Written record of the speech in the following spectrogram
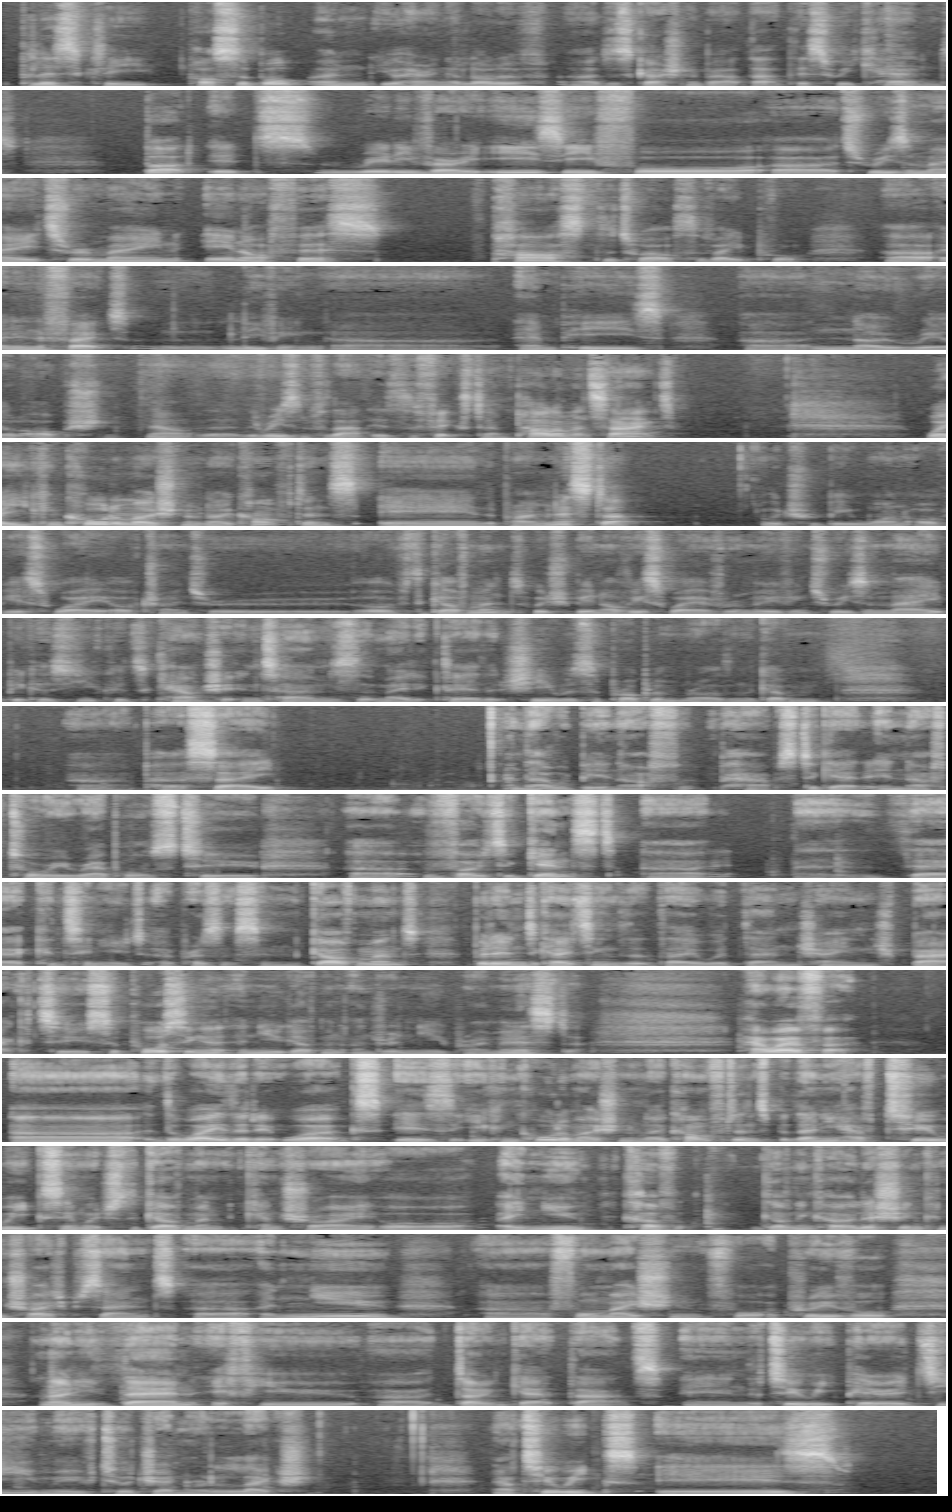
politically possible, and you're hearing a lot of uh, discussion about that this weekend. But it's really very easy for uh, Theresa May to remain in office past the 12th of April, uh, and in effect, leaving uh, MPs uh, no real option. Now, the reason for that is the Fixed Term Parliaments Act, where you can call a motion of no confidence in the Prime Minister, which would be one obvious way of trying to, of the government, which would be an obvious way of removing Theresa May, because you could couch it in terms that made it clear that she was the problem rather than the government uh, per se. And that would be enough, perhaps, to get enough Tory rebels to uh, vote against uh, their continued uh, presence in government, but indicating that they would then change back to supporting a, a new government under a new prime minister. However, uh, the way that it works is that you can call a motion of no confidence, but then you have two weeks in which the government can try, or a new governing coalition can try to present uh, a new uh, formation for approval. And only then, if you uh, don't get that in the two week period, do you move to a general election. Now, two weeks is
